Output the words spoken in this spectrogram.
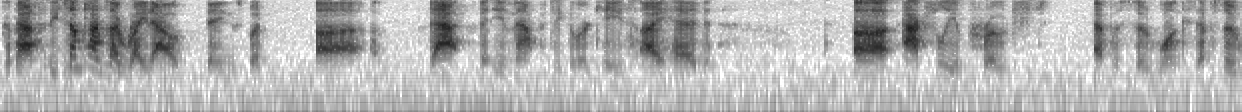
capacity. Sometimes I write out things, but uh, that in that particular case, I had uh, actually approached episode one because episode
